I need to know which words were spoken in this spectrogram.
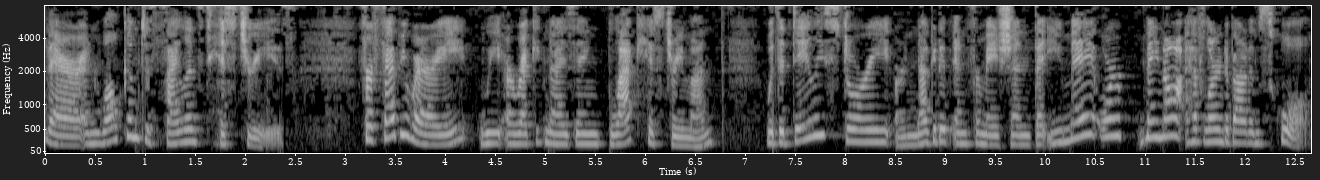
there, and welcome to Silenced Histories. For February, we are recognizing Black History Month with a daily story or nugget of information that you may or may not have learned about in school.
